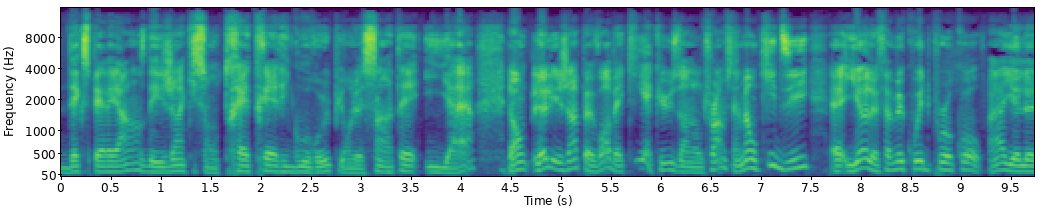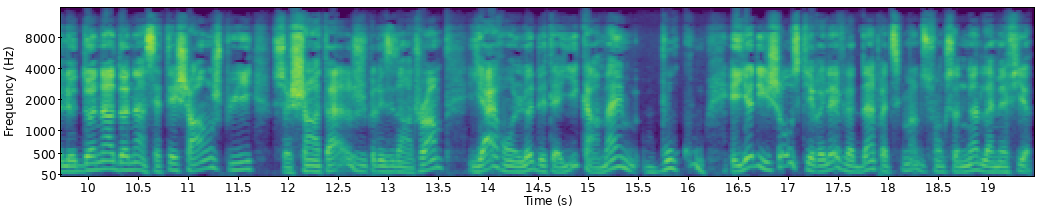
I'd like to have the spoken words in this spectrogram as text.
d'expérience, des gens qui sont très, très rigoureux, puis on le sentait hier. Donc là, les gens peuvent voir ben, qui accuse Donald Trump finalement, ou qui dit euh, il y a le fameux quid pro quo, hein, il y a le, donnant-donnant, cet échange, puis ce chantage du président Trump. Hier, on l'a détaillé quand même beaucoup. Et il y a des choses qui relèvent là-dedans pratiquement du fonctionnement de la mafia.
